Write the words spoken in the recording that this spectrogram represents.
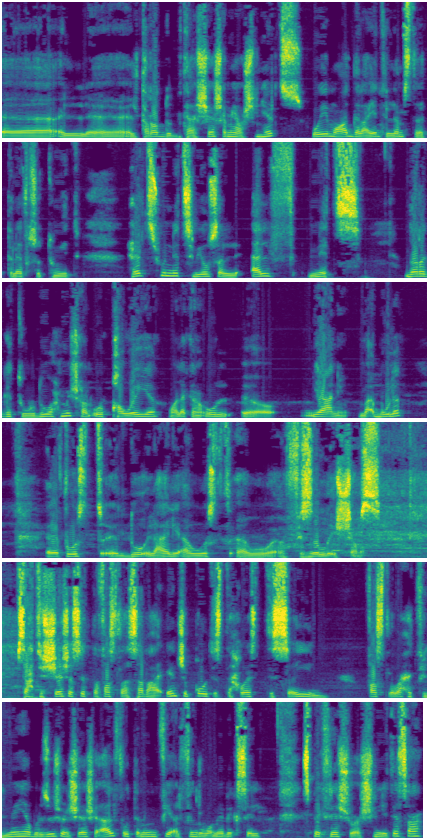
آه آه، التردد بتاع الشاشة 120 هرتز ومعدل عينة اللمس 3600 هرتز وال nits بيوصل ل 1000 nits. درجة وضوح مش هنقول قوية ولكن هنقول آه يعني مقبولة. في وسط الضوء العالي أو وسط أو في ظل الشمس. مساحة الشاشة 6.7 إنش بقوة استحواذ 90.1% ب resolution شاشة 1080 في 2400 بكسل aspect ratio 20 ل 9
